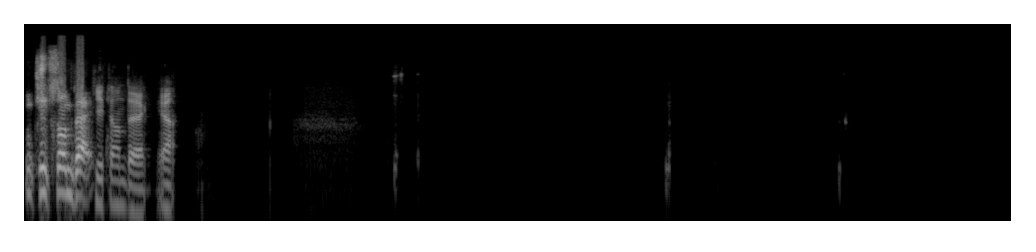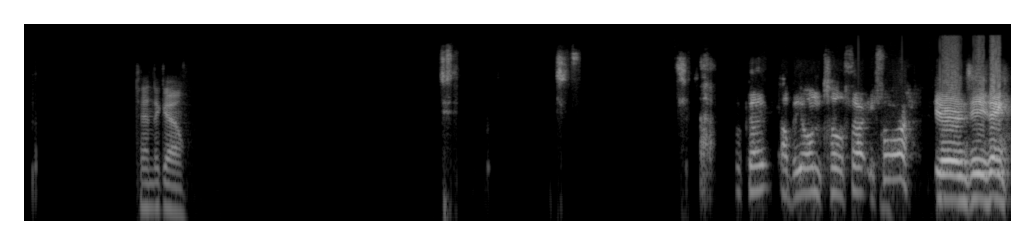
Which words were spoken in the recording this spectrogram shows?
And keeps on deck. Keith on deck. Yeah. Ten to go. Okay, I'll be on till 34. Kieran's easing.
